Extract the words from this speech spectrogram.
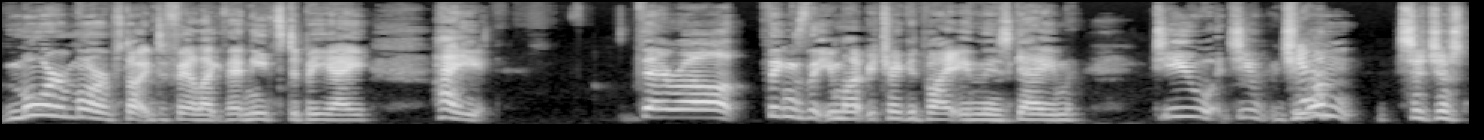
more and more. I'm starting to feel like there needs to be a, hey, there are things that you might be triggered by in this game. Do you do you do you Yeah. want to just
